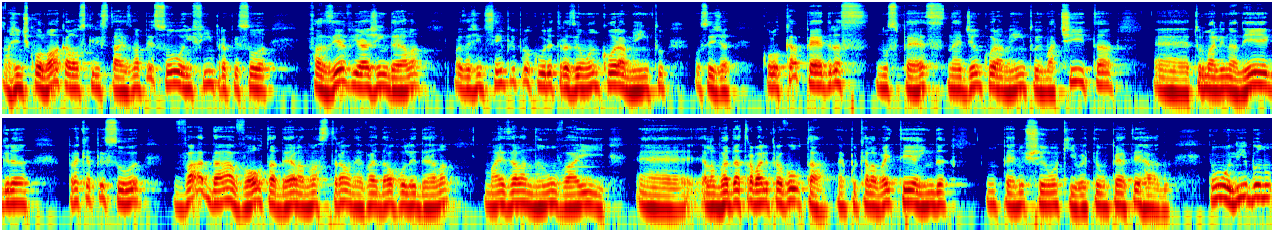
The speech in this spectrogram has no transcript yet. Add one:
a gente coloca lá os cristais na pessoa, enfim, para a pessoa fazer a viagem dela, mas a gente sempre procura trazer um ancoramento, ou seja, colocar pedras nos pés né, de ancoramento, hematita, é, turmalina negra, para que a pessoa vá dar a volta dela no astral, né, vai dar o rolê dela mas ela não vai, é, ela vai dar trabalho para voltar, né, porque ela vai ter ainda um pé no chão aqui, vai ter um pé aterrado. Então o Líbano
